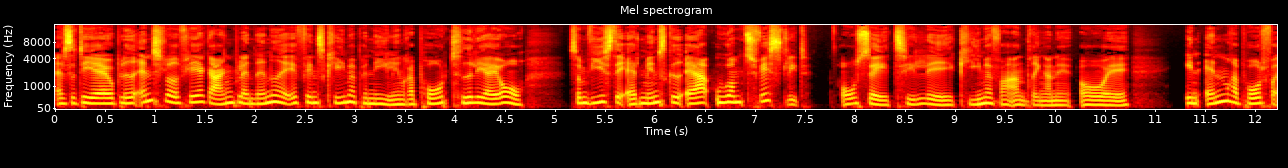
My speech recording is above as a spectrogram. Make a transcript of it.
Altså, det er jo blevet anslået flere gange, blandt andet af FN's klimapanel, en rapport tidligere i år, som viste, at mennesket er uomtvisteligt årsag til øh, klimaforandringerne. Og øh, en anden rapport fra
